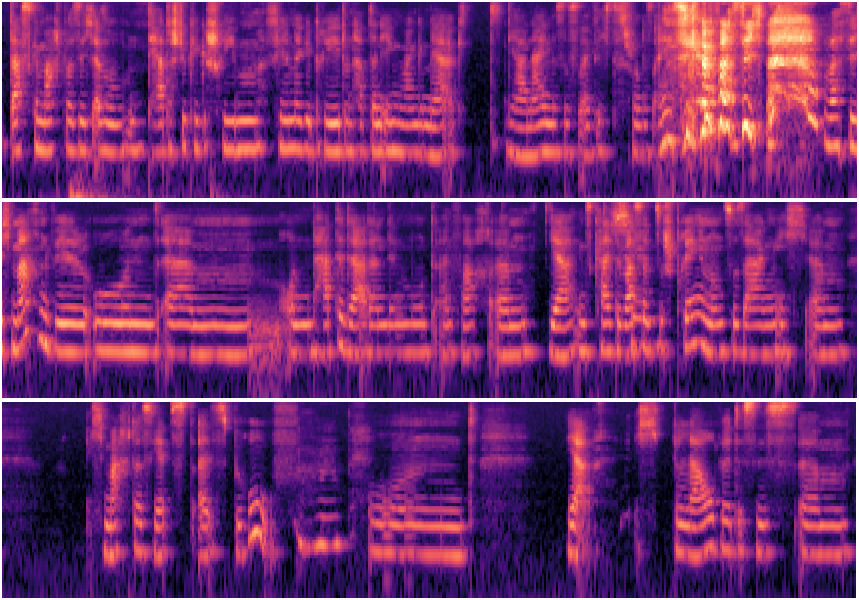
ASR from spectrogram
das gemacht, was ich, also Theaterstücke geschrieben, Filme gedreht und habe dann irgendwann gemerkt, ja, nein, das ist eigentlich das schon das Einzige, was ich, was ich machen will. Und, ähm, und hatte da dann den Mut, einfach ähm, ja, ins kalte Schön. Wasser zu springen und zu sagen, ich, ähm, ich mache das jetzt als Beruf. Mhm. Und ja, ich glaube, das ist ähm,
